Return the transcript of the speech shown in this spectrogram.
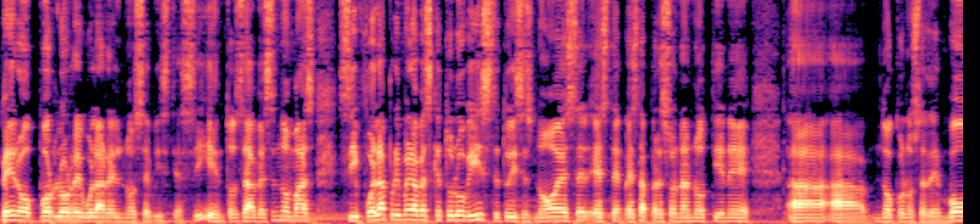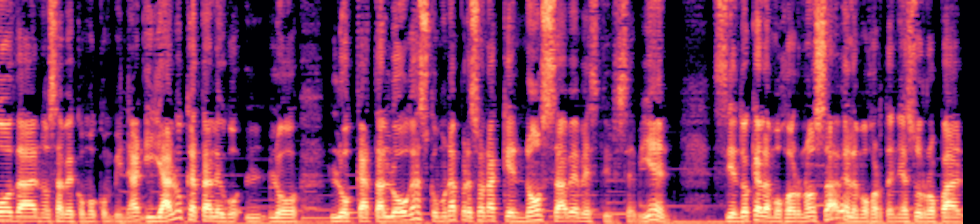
pero por lo regular él no se viste así. Entonces a veces nomás, si fue la primera vez que tú lo viste, tú dices, no, este, este, esta persona no tiene, uh, uh, no conoce de moda, no sabe cómo combinar, y ya lo, lo, lo catalogas como una persona que no sabe vestirse bien siendo que a lo mejor no sabe, a lo mejor tenía su ropa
